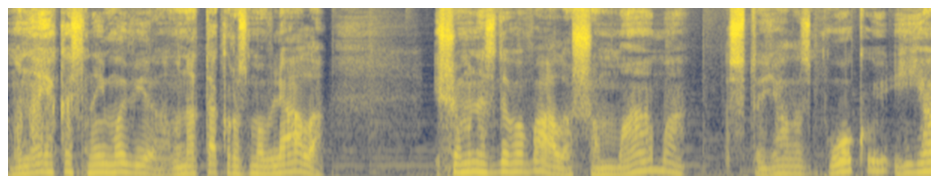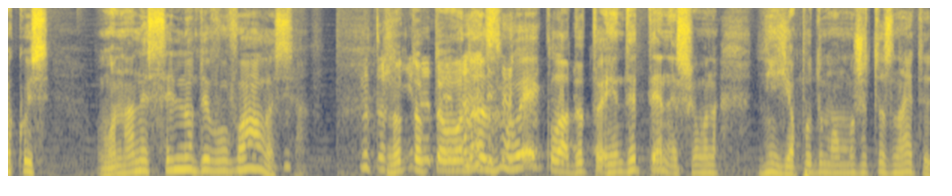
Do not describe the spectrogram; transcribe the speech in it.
Вона якась неймовірна, вона так розмовляла. І що мене здивувало, що мама стояла збоку і якось вона не сильно дивувалася. Ну, то ж Ну, її тобто дитина. вона звикла до тої дитини, що вона. Ні, я подумав, може, то знаєте,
